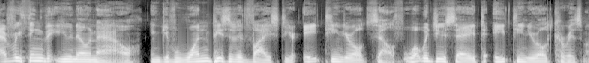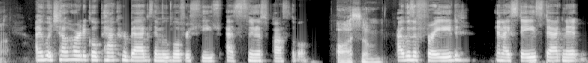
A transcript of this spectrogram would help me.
everything that you know now, and give one piece of advice to your 18 year old self, what would you say to 18 year old Karisma? I would tell her to go pack her bags and move overseas as soon as possible. Awesome. I was afraid and I stayed stagnant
